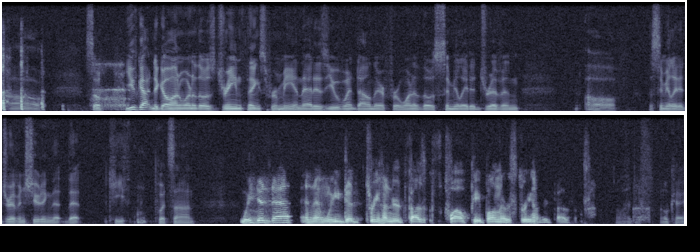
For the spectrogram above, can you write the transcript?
her. oh, so you've gotten to go on one of those dream things for me, and that is you went down there for one of those simulated driven. Oh, the simulated driven shooting that that Keith puts on. We did that, and then we did 300 pheasants, 12 people, and there was 300 pheasants. Oh, okay.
